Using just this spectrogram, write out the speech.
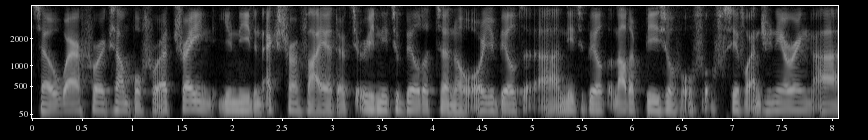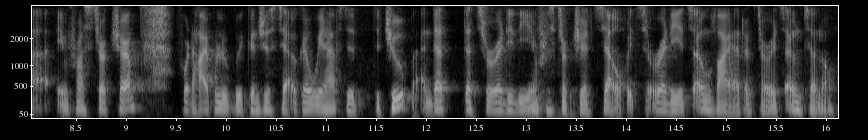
So where, for example, for a train you need an extra viaduct, or you need to build a tunnel, or you build uh, need to build another piece of, of, of civil engineering uh, infrastructure. For the hyperloop, we can just say, okay, we have the, the tube, and that that's already the infrastructure itself. It's already its own viaduct or its own tunnel.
